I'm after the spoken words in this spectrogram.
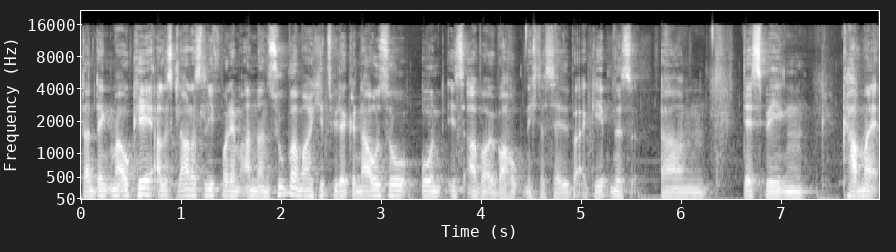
Dann denkt man, okay, alles klar, das lief bei dem anderen super, mache ich jetzt wieder genauso und ist aber überhaupt nicht dasselbe Ergebnis. Ähm, deswegen kann, man,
